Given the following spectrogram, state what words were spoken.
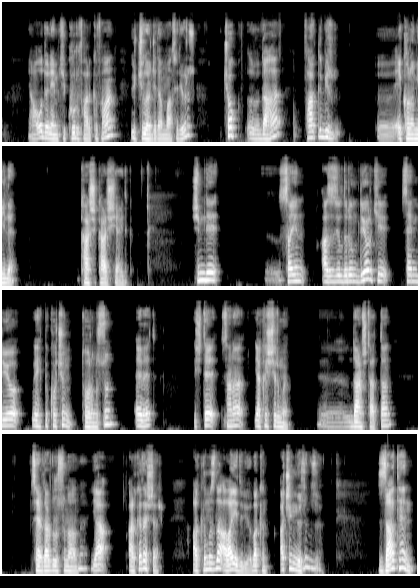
Yani o dönemki kur farkı falan 3 yıl önceden bahsediyoruz. Çok e, daha farklı bir e, ekonomiyle karşı karşıyaydık. Şimdi e, Sayın Aziz Yıldırım diyor ki sen diyor Vehbi Koç'un torunusun. Evet. İşte sana yakışır mı? Ee, Darmstadt'tan Serdar Dursun'u alma. Ya arkadaşlar aklımızla alay ediliyor. Bakın açın gözünüzü. Zaten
